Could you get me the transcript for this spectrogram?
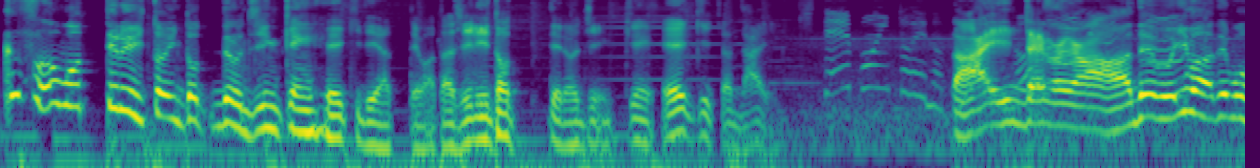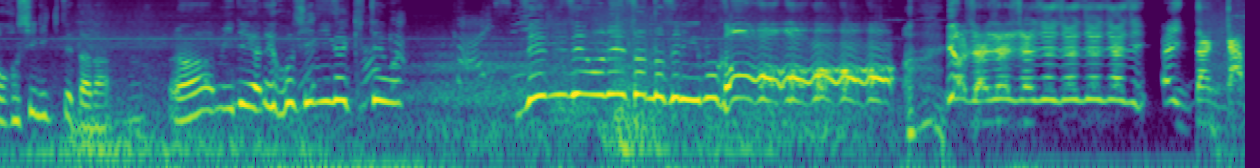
クスを持ってる人にとっての人権兵器であって、私にとっての人権兵器じゃない。ないんですよ。でも今でも星に来てたな。ああ、ミディアで星2が来ては。全然お姉さんのセリフも。おおおおおよしよしよしよしよしよしよしよしはいったか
